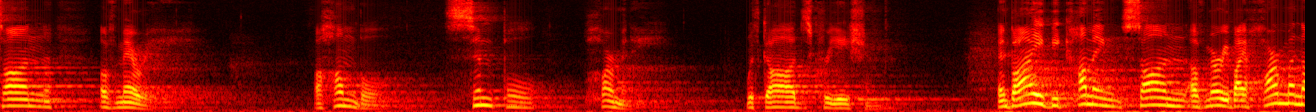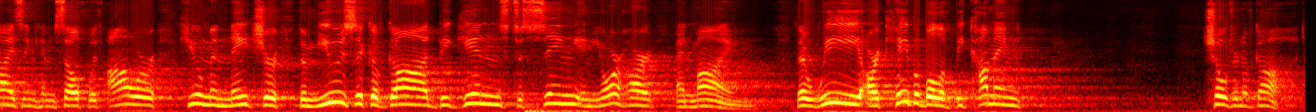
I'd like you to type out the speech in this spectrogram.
Son of Mary. A humble, simple harmony with God's creation. And by becoming Son of Mary, by harmonizing himself with our human nature, the music of God begins to sing in your heart and mine. That we are capable of becoming children of God,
